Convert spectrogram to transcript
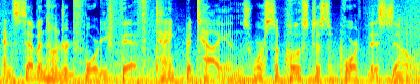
and 745th Tank Battalions were supposed to support this zone.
